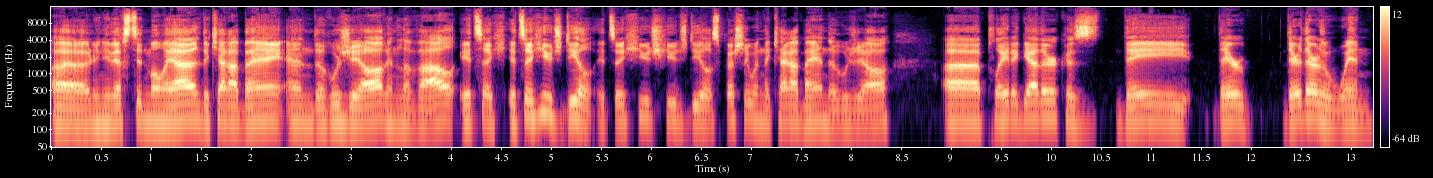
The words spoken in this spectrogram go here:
uh, l'Université de Montréal, de Carabin, and the Rouge et Or in Laval. It's a it's a huge deal. It's a huge huge deal, especially when the Carabin and the Rouge et Or uh, play together because they they're they're there to win,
